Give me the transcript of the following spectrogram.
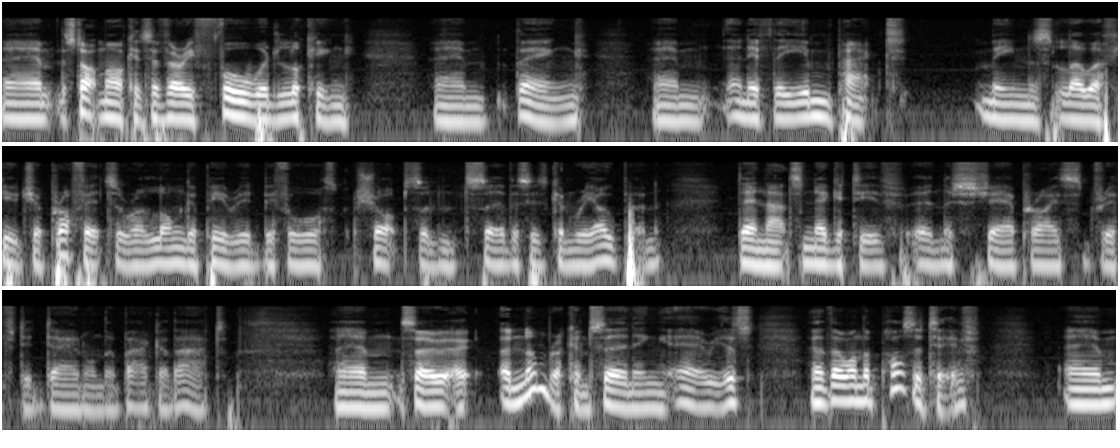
Um, the stock market's a very forward looking um, thing, um, and if the impact means lower future profits or a longer period before shops and services can reopen, then that's negative, and the share price drifted down on the back of that. Um, so, a, a, number of concerning areas, uh, though on the positive, um,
